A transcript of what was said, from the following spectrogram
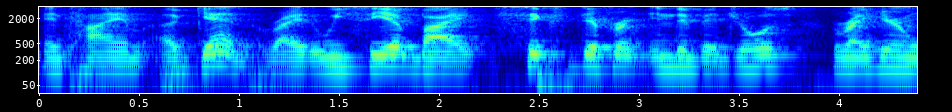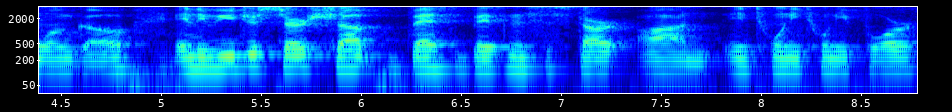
and time again, right? We see it by six different individuals right here in one go. And if you just search up best business to start on in 2024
